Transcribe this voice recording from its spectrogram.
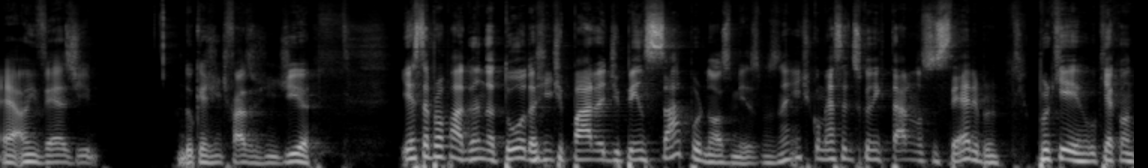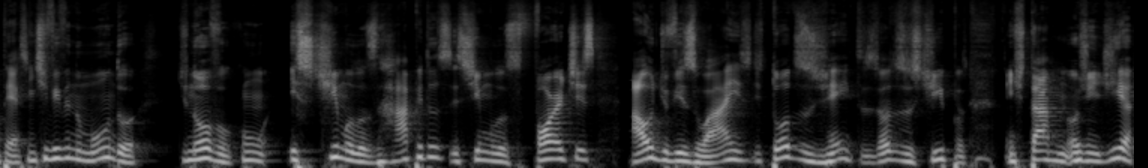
é, ao invés de do que a gente faz hoje em dia. E essa propaganda toda, a gente para de pensar por nós mesmos, né? A gente começa a desconectar o nosso cérebro, porque o que acontece? A gente vive no mundo de novo, com estímulos rápidos, estímulos fortes, audiovisuais, de todos os jeitos, de todos os tipos. A gente está, hoje em dia,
